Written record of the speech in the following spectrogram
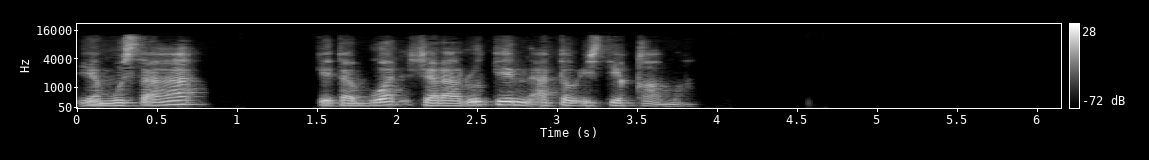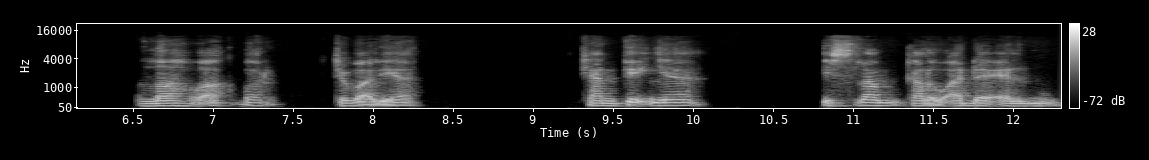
Yang mustahak kita buat secara rutin atau istiqamah. Allahu Akbar. Coba lihat cantiknya Islam kalau ada ilmu.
